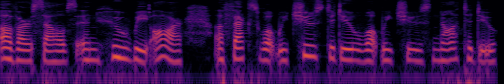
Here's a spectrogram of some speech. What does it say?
of ourselves and who we are affects what we choose to do, what we choose not to do,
